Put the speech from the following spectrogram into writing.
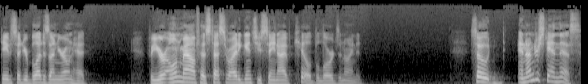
David said, Your blood is on your own head. For your own mouth has testified against you, saying, I have killed the Lord's anointed. So, and understand this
